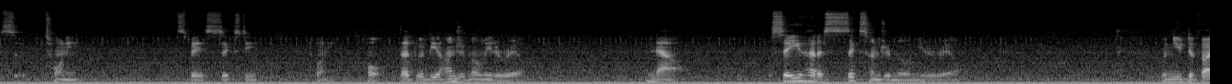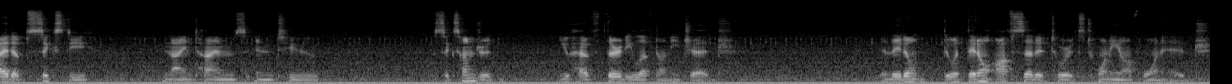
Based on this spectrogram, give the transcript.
So 20 space 60 20 hole. That would be a 100 millimeter rail. Now, say you had a 600 millimeter rail. When you divide up 60 nine times into 600, you have 30 left on each edge. and they don't do. They don't offset it towards 20 off one edge,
